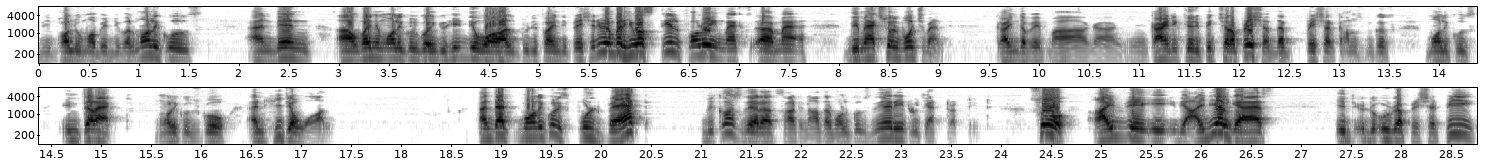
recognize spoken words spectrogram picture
the volume of individual molecules and then uh, when a molecule going to hit the wall to define the pressure. Remember he was still following Max, uh, Ma the Maxwell Boltzmann kind of a uh, kinetic theory picture of pressure that pressure comes because molecules interact, molecules go and hit a wall and that molecule is pulled back because there are certain other molecules near it which attract it. So, the, ideal gas it would have pressure P,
